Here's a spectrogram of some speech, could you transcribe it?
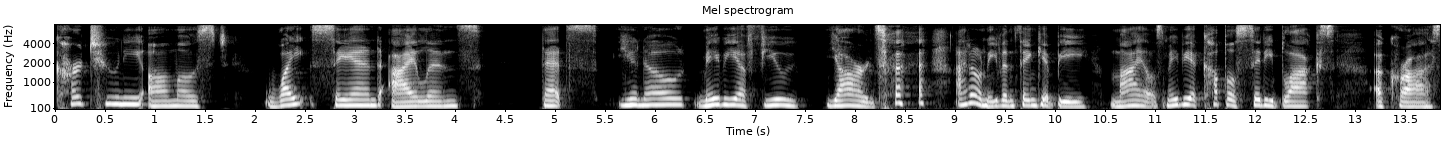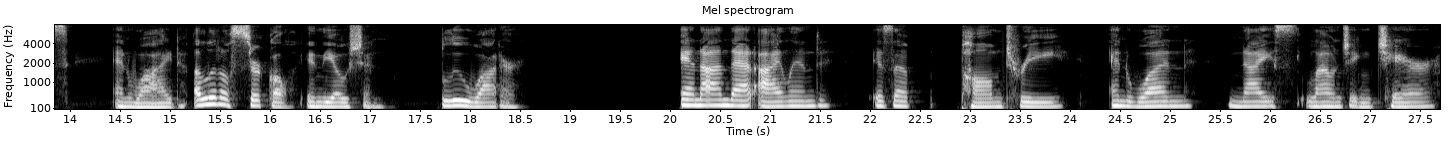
cartoony, almost white sand islands that's, you know, maybe a few yards. I don't even think it'd be miles, maybe a couple city blocks across and wide, a little circle in the ocean, blue water. And on that island is a palm tree and one nice lounging chair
